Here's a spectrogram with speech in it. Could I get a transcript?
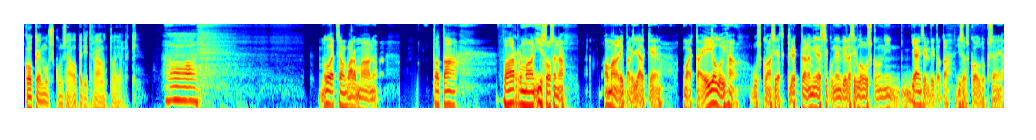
kokemus, kun sä opetit raamattua jollekin? Uh, mä luulen, että se on varmaan, tota, varmaan isosena oman liparin jälkeen, vaikka ei ollut ihan uskoasiat kirkkaana mielessä, kun en vielä silloin uskonut, niin jäin silti tota isoskoulutukseen ja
